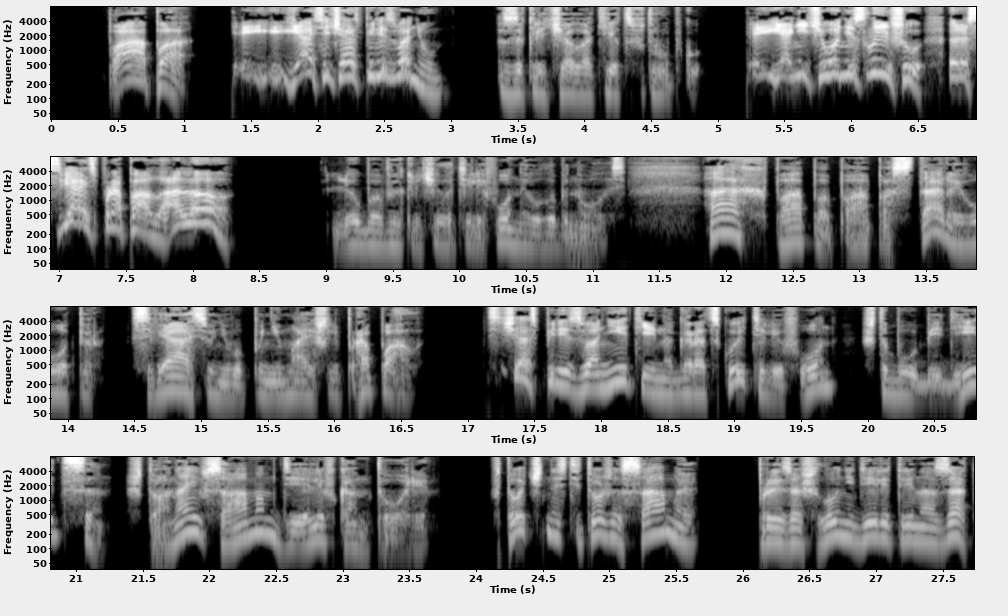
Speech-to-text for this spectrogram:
— Папа, я сейчас перезвоню, — закричал отец в трубку. — Я ничего не слышу, э, связь пропала, алло! Люба выключила телефон и улыбнулась. — Ах, папа, папа, старый опер, связь у него, понимаешь ли, пропала. Сейчас перезвонит ей на городской телефон, чтобы убедиться, что она и в самом деле в конторе. В точности то же самое произошло недели три назад,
